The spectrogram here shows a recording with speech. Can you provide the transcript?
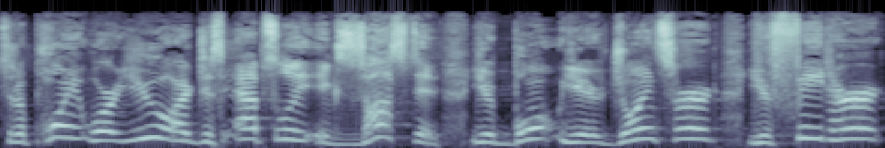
to the point where you are just absolutely exhausted. Your, bo- your joints hurt, your feet hurt.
